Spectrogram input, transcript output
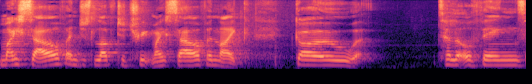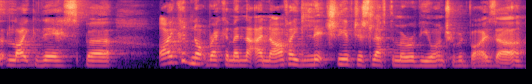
myself and just love to treat myself and like go to little things like this, but I could not recommend that enough. I literally have just left them a review on TripAdvisor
